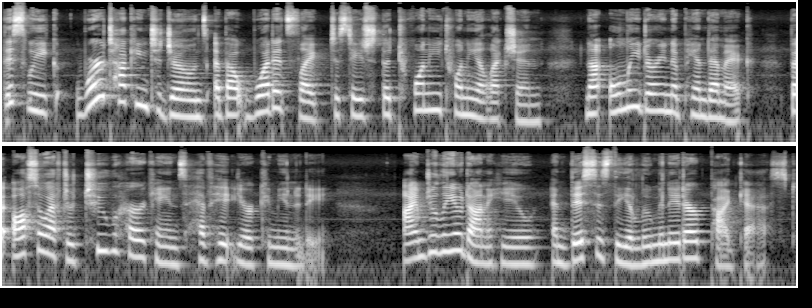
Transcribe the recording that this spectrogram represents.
This week, we're talking to Jones about what it's like to stage the 2020 election, not only during a pandemic, but also after two hurricanes have hit your community. I'm Julie O'Donoghue, and this is the Illuminator Podcast.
